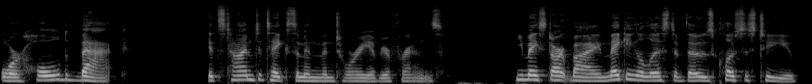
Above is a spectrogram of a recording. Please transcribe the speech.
or hold back, it's time to take some inventory of your friends. You may start by making a list of those closest to you,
